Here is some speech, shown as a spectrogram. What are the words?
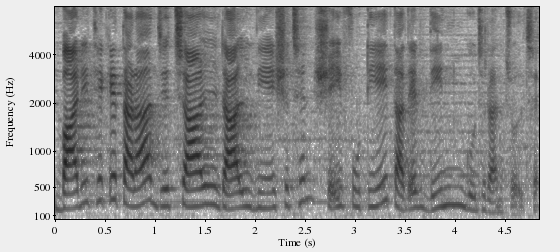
বাড়ি থেকে তারা যে চাল ডাল নিয়ে এসেছেন সেই ফুটিয়েই তাদের দিন গুজরান চলছে।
